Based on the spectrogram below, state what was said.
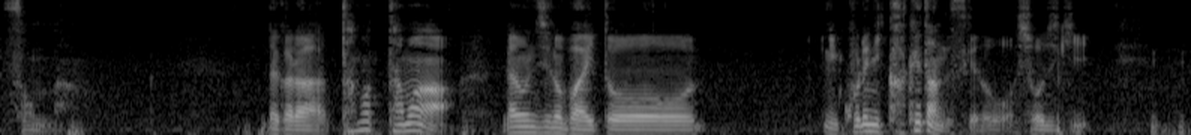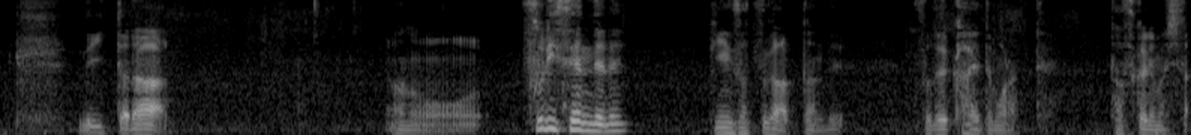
そんなだからたまたまラウンジのバイトにこれにかけたんですけど正直。で行ったらあの釣り線でねピン札があったんでそれで変えてもらって助かりました。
